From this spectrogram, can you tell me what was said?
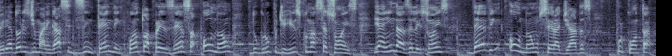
Vereadores de Maringá se desentendem quanto à presença ou não do grupo de risco nas sessões e ainda as eleições devem ou não ser adiadas por conta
